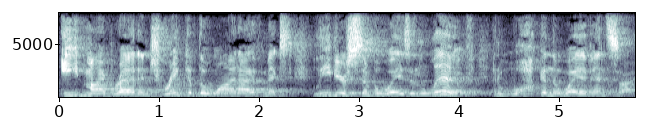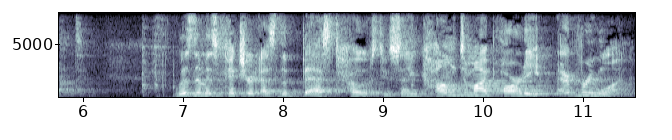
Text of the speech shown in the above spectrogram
eat my bread and drink of the wine I have mixed. Leave your simple ways and live, and walk in the way of insight. Wisdom is pictured as the best host who's saying, Come to my party, everyone.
